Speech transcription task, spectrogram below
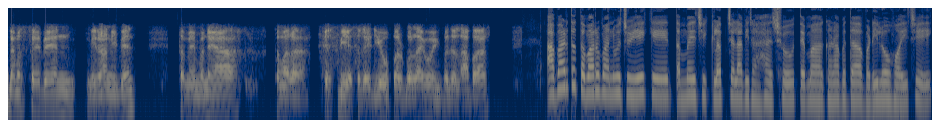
નમસ્તે બેન, મીરાની બેન. તમે મને આ તમારા એસબીએસ રેડિયો પર બોલાવ્યો, એ બદલ આભાર. આભાર તો તમારો માનવો જોઈએ કે તમે જે ક્લબ ચલાવી રહ્યા છો, તેમાં ઘણા બધા વડીલો હોય છે,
